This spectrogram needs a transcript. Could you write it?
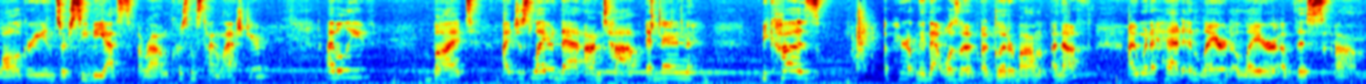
Walgreens or CVS around Christmas time last year, I believe. But I just layered that on top, and then because apparently that wasn't a glitter bomb enough, I went ahead and layered a layer of this um,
